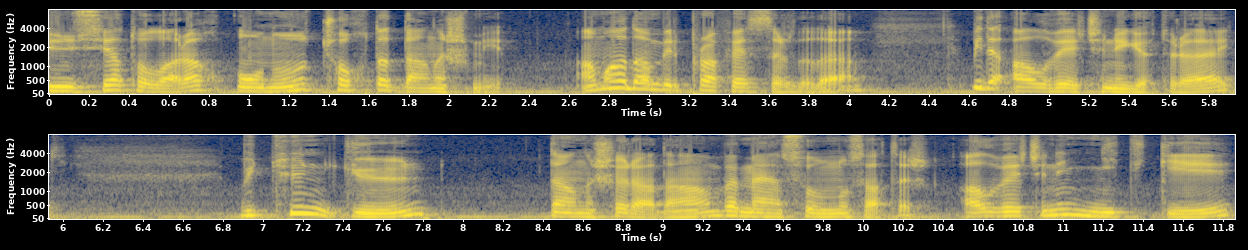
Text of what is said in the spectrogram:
ünsiyyət olaraq onu çox da danışmayıb. Amma adam bir professordur da. Bir də alverçini götürək. Bütün gün danışır adam və məhsulunu satır. Alverçinin nitqi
